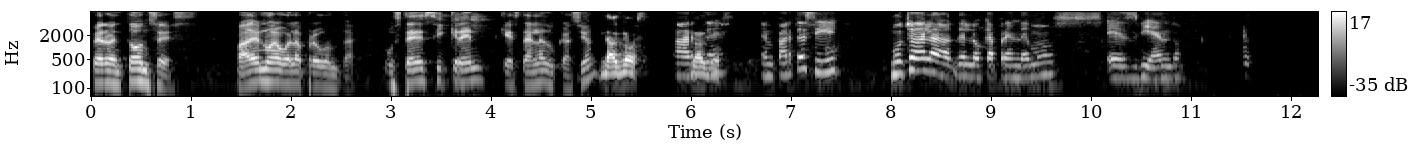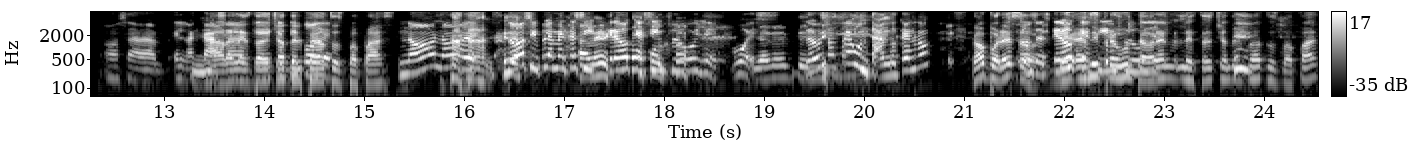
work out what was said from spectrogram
Pero entonces, va de nuevo la pregunta. ¿Ustedes sí creen que está en la educación? Las dos. En parte sí. Mucho de, la, de lo que aprendemos es viendo. O sea, en la casa. Ahora le estás echando el pedo a tus papás. No, no, eh, no, simplemente sí, creo que sí influye. Pues, ¿Te estás preguntando que no? No, por eso. Entonces, creo es mi pregunta. Ahora le estás echando el pedo a tus papás.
